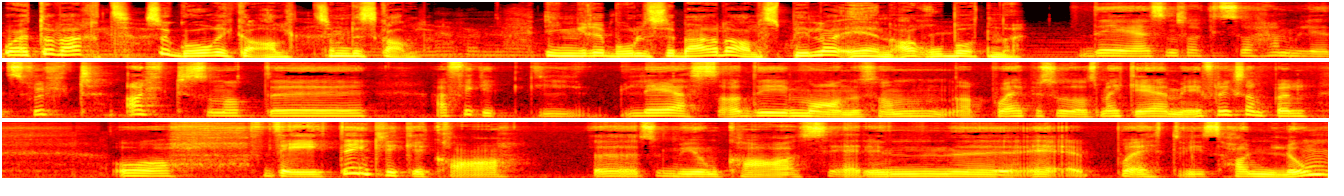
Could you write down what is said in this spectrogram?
Og etter hvert så går ikke alt som det skal. Ingrid Bolse Berdal spiller en av robotene. Det er som sagt så hemmelighetsfullt, alt. Sånn at uh, jeg fikk ikke lese de manusene på episoder som jeg ikke er med i, f.eks. Og vet egentlig ikke hva, uh, så mye om hva serien uh, på et vis handler om.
